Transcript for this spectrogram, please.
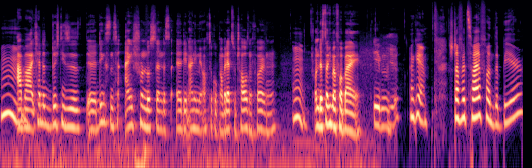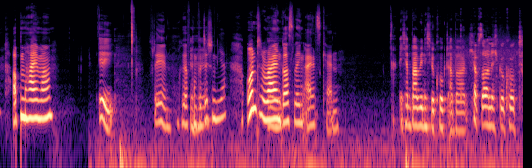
Hm. aber ich hatte durch diese äh, Dingsens eigentlich schon Lust, dann das, äh, den Anime auch zu gucken. Aber der hat zu 1000 Folgen. Hm. Und das ist noch nicht mal vorbei. Eben. Okay. Staffel 2 von The Bear. Oppenheimer. Ey. Den. We have Competition hier. Und Ryan Mhm. Gosling als Ken. Ich habe Barbie nicht geguckt, aber Ich hab's auch nicht geguckt.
